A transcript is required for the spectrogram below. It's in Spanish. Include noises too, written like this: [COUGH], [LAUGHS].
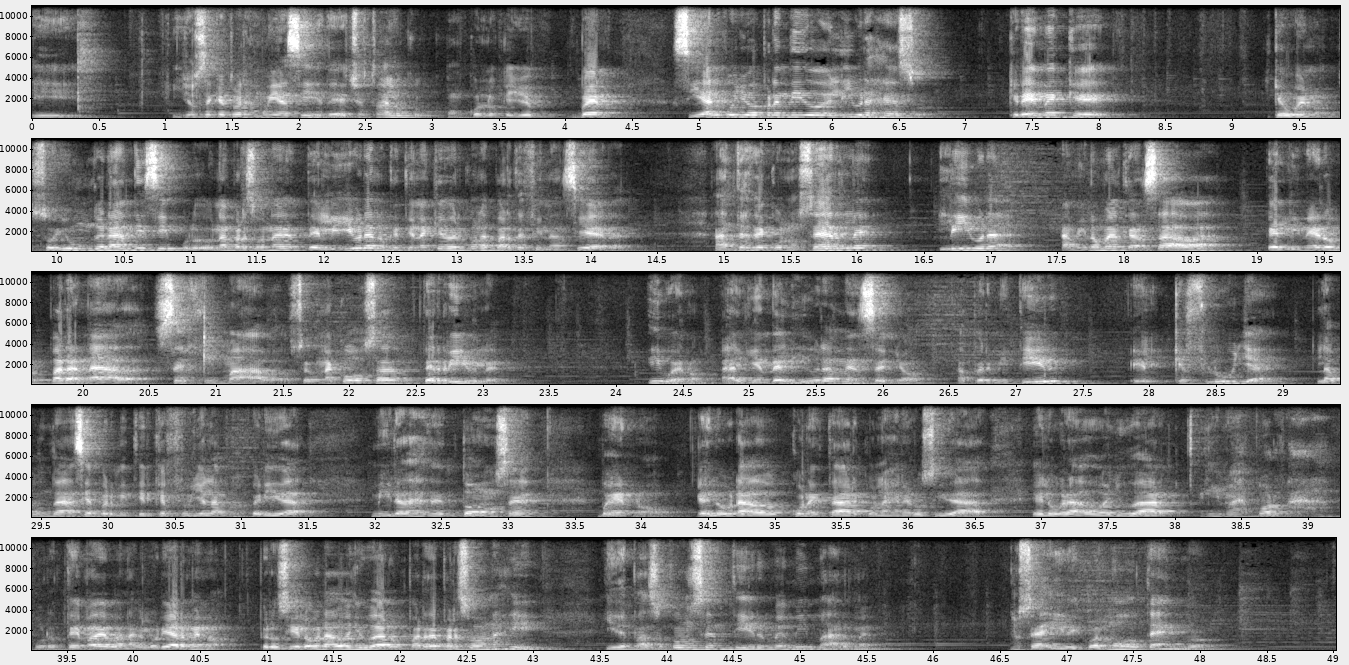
Y, y yo sé que tú eres muy así. De hecho, esto es algo con, con, lo que yo... Bueno, si algo yo he aprendido de Libra es eso. Créeme que, que, bueno, soy un gran discípulo de una persona de Libra en lo que tiene que ver con la parte financiera. Antes de conocerle, Libra, a mí no me alcanzaba el dinero para nada. Se fumaba. O sea, una cosa terrible. Y bueno, alguien de Libra me enseñó a permitir el, que fluya la abundancia, permitir que fluya la prosperidad. Mira, desde entonces, bueno, he logrado conectar con la generosidad, he logrado ayudar, y no es por, por tema de vanagloriarme, no, pero sí he logrado ayudar a un par de personas y, y de paso consentirme, mimarme. O sea, y de igual modo tengo.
